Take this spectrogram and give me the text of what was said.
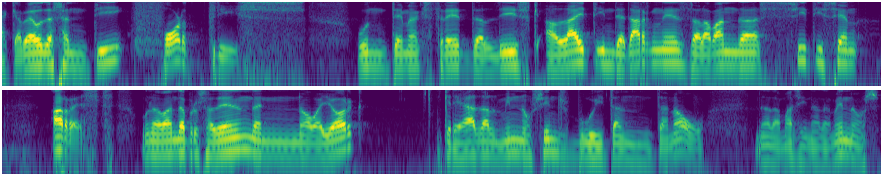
Acabeu de sentir Fortress, un tema extret del disc A Light in the Darkness de la banda Citizen Arrest, una banda procedent de Nova York, creada el 1989, nada más i nada menos,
